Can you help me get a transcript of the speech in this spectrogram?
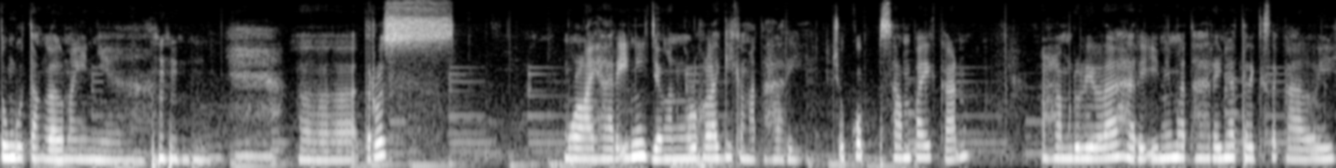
Tunggu tanggal mainnya. uh, terus mulai hari ini jangan ngeluh lagi ke matahari. Cukup sampaikan Alhamdulillah hari ini mataharinya terik sekali.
